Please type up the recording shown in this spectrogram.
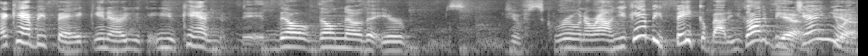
It can't be fake. You know, you you can't. They'll they'll know that you're you're screwing around. You can't be fake about it. You got to be Yeah, genuine.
